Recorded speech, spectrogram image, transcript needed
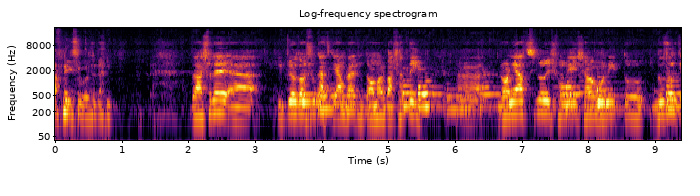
আপনি কিছু বলে দেন। তো আসলে প্রিয় দর্শক, আজকে আমরা কিন্তু আমার বাসাতেই রনি আসছিল এর সঙ্গে শাহমণি তো দুজনকে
